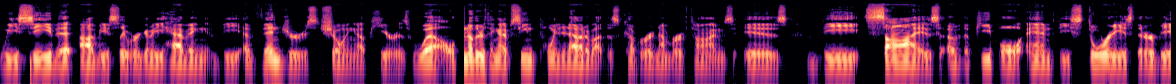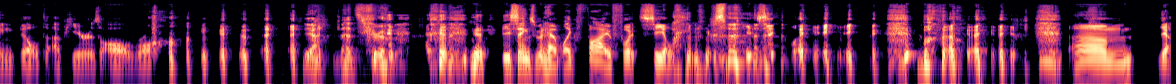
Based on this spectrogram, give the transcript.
we see that obviously we're going to be having the Avengers showing up here as well. Another thing I've seen pointed out about this cover a number of times is the size of the people and the stories that are being built up here is all wrong. Yeah, that's true. These things would have like five foot ceilings, basically. but, um, yeah.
